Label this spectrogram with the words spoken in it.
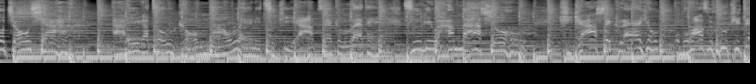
ご乗車ありがとうこんな俺に付き合ってくれて。次は話を聞かせてくれよ。思わず吹き出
